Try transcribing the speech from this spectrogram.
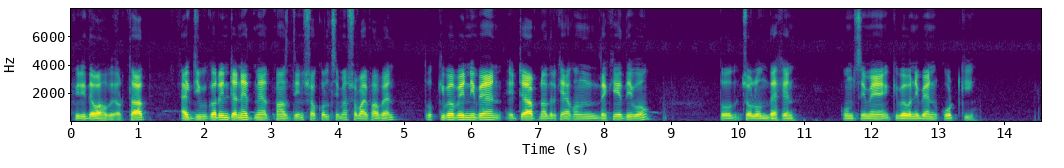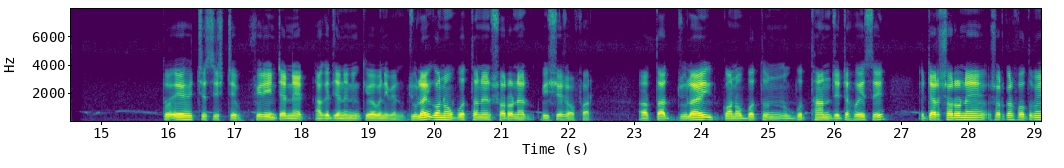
ফ্রি দেওয়া হবে। অর্থাৎ এক জিবি করে ইন্টারনেট মেয়াদ পাঁচ দিন, সকল সিমে সবাই পাবেন। তো কীভাবে নেবেন, এটা আপনাদেরকে এখন দেখিয়ে দিব। তো চলুন দেখেন। কোন সিমে কীভাবে নেবেন, কোড কি? তো এই হচ্ছে সিস্টেম, ফ্রি ইন্টারনেট, আগে জেনে নিন কীভাবে নেবেন। জুলাই গণ অভ্যুত্থানের স্মরণের বিশেষ অফার। অর্থাৎ জুলাই গণ অভ্যুত্থান অভ্যুত্থান যেটা হয়েছে, এটার স্মরণে সরকার প্রথমে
